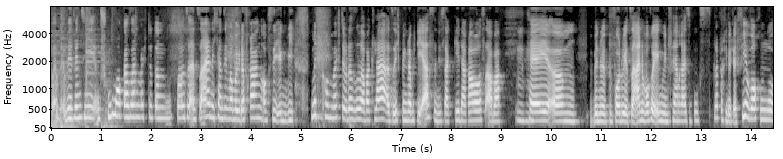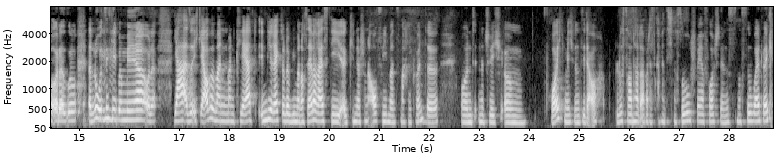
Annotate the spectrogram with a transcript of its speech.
wenn sie ein Schuhmocker sein möchte, dann soll sie eins sein. Ich kann sie immer mal wieder fragen, ob sie irgendwie mitkommen möchte oder so. Aber klar, also ich bin, glaube ich, die Erste, die sagt, geh da raus. Aber mhm. hey, ähm, wenn du, bevor du jetzt eine Woche irgendwie eine Fernreise buchst, bleib doch lieber gleich vier Wochen oder so, dann lohnt mhm. sich lieber mehr oder ja, also ich glaube, man, man klärt indirekt oder wie man auch selber reist, die äh, Kinder schon auf, wie man es machen könnte. Und natürlich ähm, freue ich mich, wenn sie da auch Lust drauf hat, aber das kann man sich noch so schwer vorstellen. Das ist noch so weit weg.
